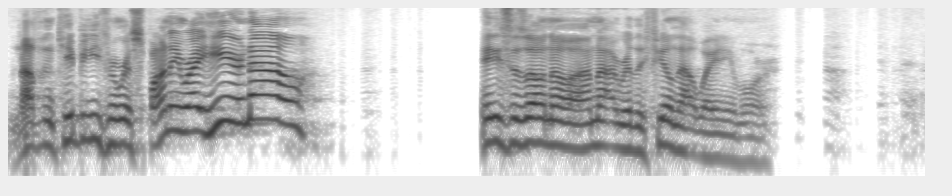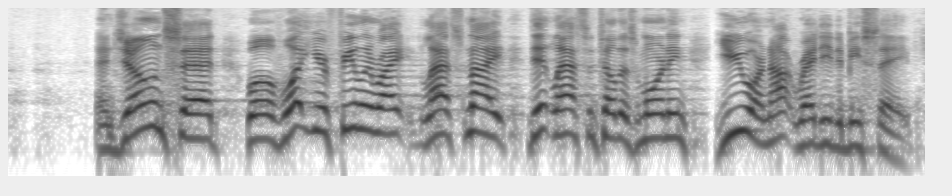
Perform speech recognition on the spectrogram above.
Nothing keeping you from responding right here now. And he says, Oh, no, I'm not really feeling that way anymore. And Jones said, Well, if what you're feeling right last night didn't last until this morning, you are not ready to be saved.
